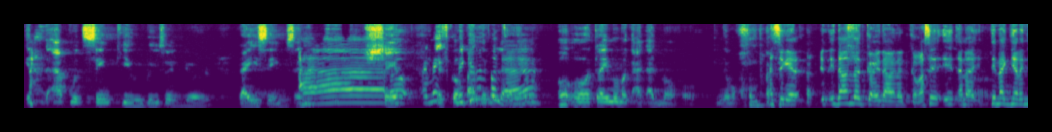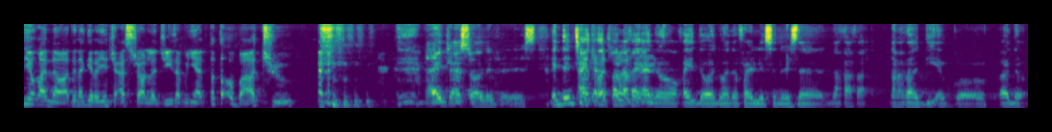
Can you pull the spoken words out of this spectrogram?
it, the app would sync you based on your risings and ah, shit. oh, ay, may, if may compatible pala. kayo. Oo, try mo mag-add, add mo ako. Tingnan mo kung Ah, sige, i-download ko, i-download ko. Kasi it, ano, tinag niya rin yung ano, tinag niya rin yung siya astrology. Sabi niya, totoo ba? True? Hi, to astrologers. And then, shout out pala kay, ano, kay Don, one of our listeners na nakaka, nakaka-DM ko. Ano,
